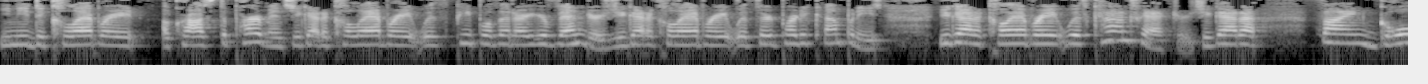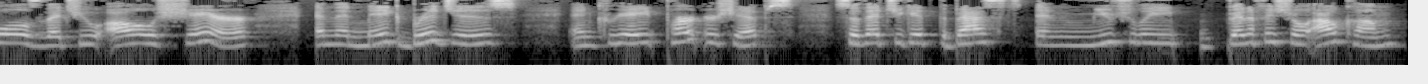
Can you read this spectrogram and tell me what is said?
You need to collaborate across departments. You got to collaborate with people that are your vendors. You got to collaborate with third party companies. You got to collaborate with contractors. You got to find goals that you all share and then make bridges and create partnerships so that you get the best and mutually beneficial outcome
